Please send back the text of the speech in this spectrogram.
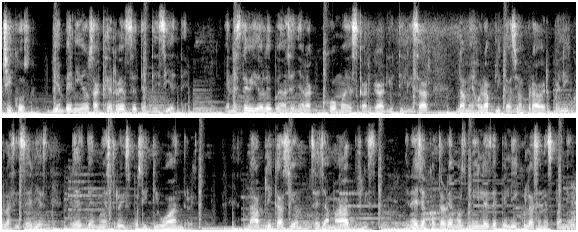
chicos, bienvenidos a Kerred77. En este video les voy a enseñar a cómo descargar y utilizar la mejor aplicación para ver películas y series desde nuestro dispositivo Android. La aplicación se llama Adflix. En ella encontraremos miles de películas en español.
